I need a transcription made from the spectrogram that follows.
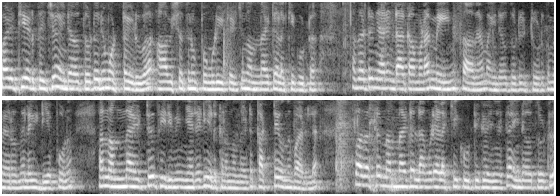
വഴറ്റിയെടുത്ത് വെച്ച് അതിന്റെ അകത്തോട്ട് ഒരു മുട്ട ഇടുക. ആവശ്യത്തിന് ഉപ്പും കൂടി ഇട്ടഴിച്ച് നന്നായിട്ട് ഇളക്കി കൂട്ടുക. എന്നിട്ട് ഞാൻ ഉണ്ടാക്കാൻ പോണ മെയിൻ സാധനം അതിന്റെ അകത്തോട്ട് ഇട്ട് കൊടുക്കും. വേറെ ഒന്നുമല്ല ഇടിയപ്പമാണ്. അത് നന്നായിട്ട് തിരുമി എടുക്കണം നന്നായിട്ട്. കട്ടയൊന്നും പാടില്ല. അപ്പോൾ അതൊക്കെ നന്നായിട്ട് എല്ലാം കൂടി ഇളക്കി കൂട്ടി കഴിഞ്ഞിട്ട് അതിന്റെ അകത്തോട്ട്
